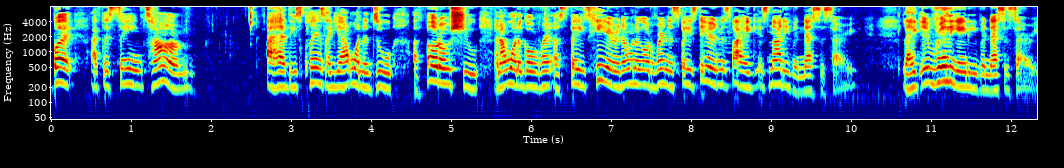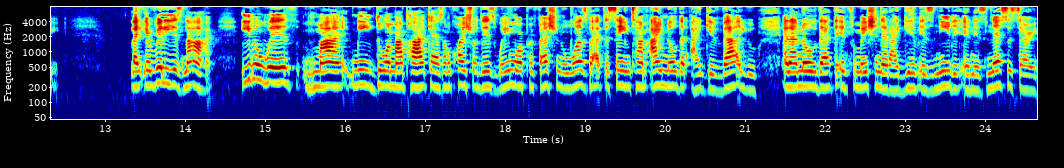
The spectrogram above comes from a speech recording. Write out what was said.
But at the same time, I had these plans like, yeah, I want to do a photo shoot and I want to go rent a space here and I want to go to rent a space there. And it's like, it's not even necessary. Like, it really ain't even necessary. Like, it really is not. Even with my me doing my podcast, I'm quite sure there's way more professional ones, but at the same time, I know that I give value and I know that the information that I give is needed and is necessary.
